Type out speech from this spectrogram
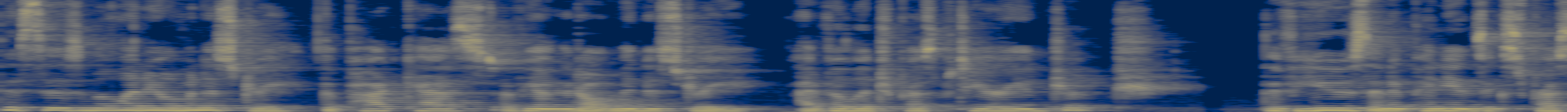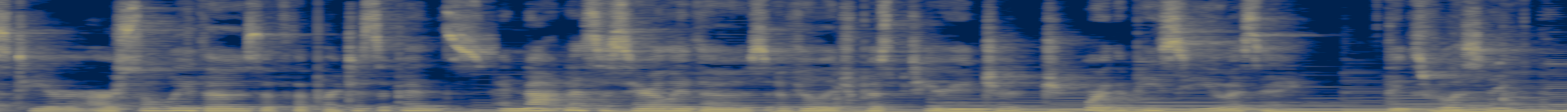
This is Millennial Ministry, the podcast of young adult ministry at Village Presbyterian Church. The views and opinions expressed here are solely those of the participants and not necessarily those of Village Presbyterian Church or the PCUSA. Thanks for listening.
